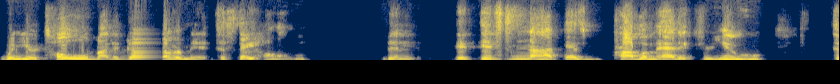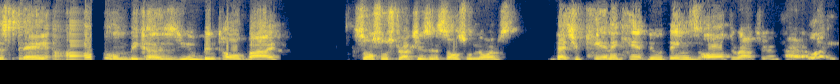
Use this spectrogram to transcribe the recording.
When you're told by the government to stay home, then it, it's not as problematic for you to stay home because you've been told by social structures and social norms that you can and can't do things all throughout your entire life.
